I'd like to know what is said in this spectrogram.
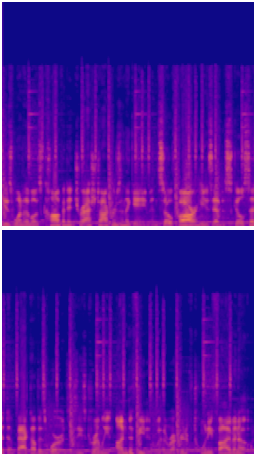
He is one of the most confident trash talkers in the game, and so far, he has had the skill set to back up his words as he's currently undefeated with a record of 25 0.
